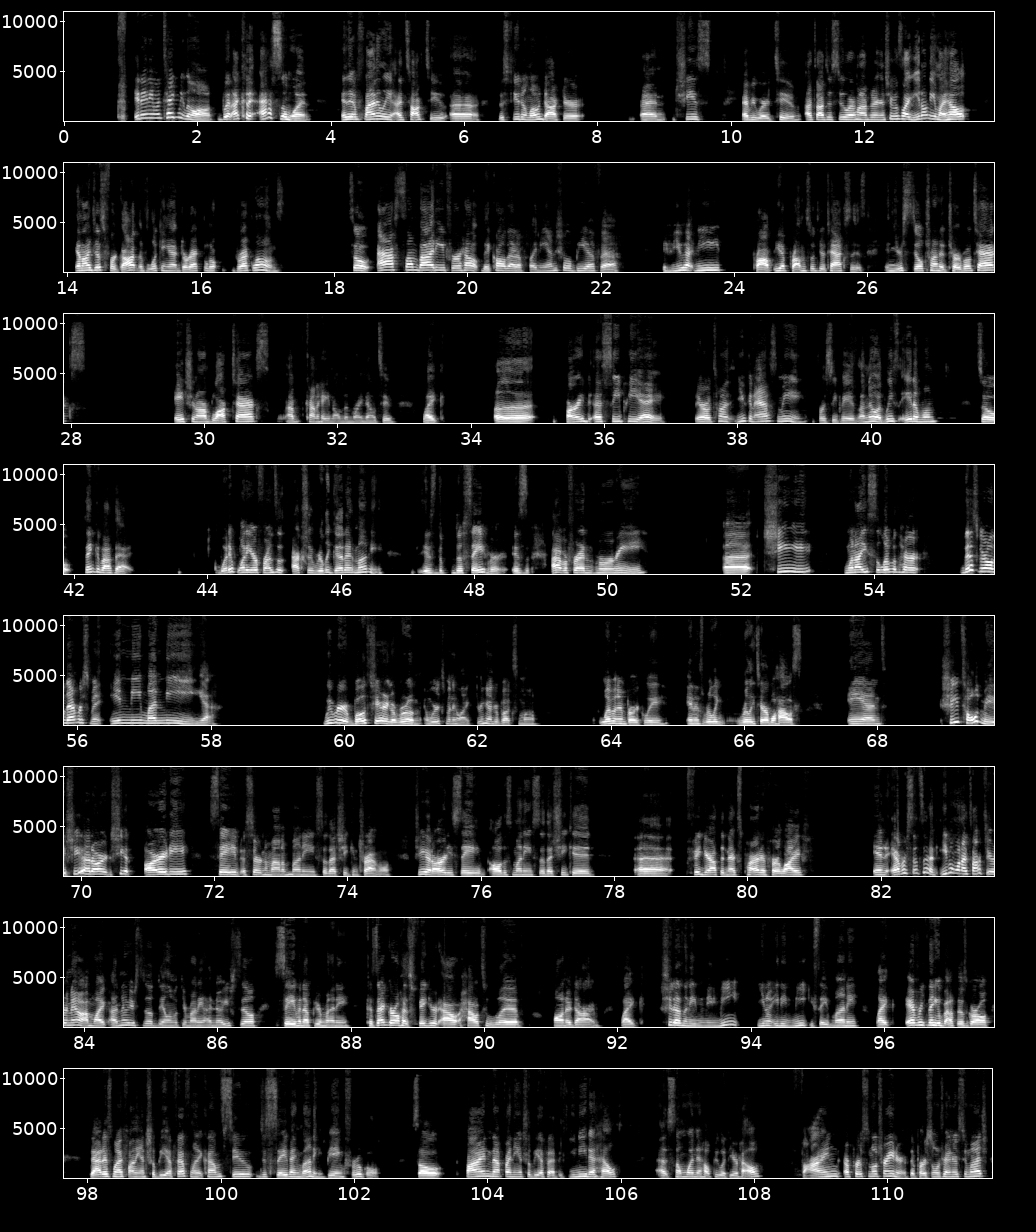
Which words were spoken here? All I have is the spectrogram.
it didn't even take me long, but I could have asked someone. And then finally I talked to uh, the student loan doctor and she's everywhere too. I talked to Sue Hunter, and she was like, "You don't need my help," and I just forgot of looking at direct lo- direct loans. So ask somebody for help. They call that a financial BFF. If you need prob you have problems with your taxes and you're still trying to TurboTax, H and R Block Tax. I'm kind of hating on them right now too. Like, uh, find a CPA there are tons. You can ask me for CPAs. I know at least eight of them. So think about that. What if one of your friends is actually really good at money? Is the the saver? Is I have a friend Marie. Uh, she when I used to live with her, this girl never spent any money. We were both sharing a room, and we were spending like three hundred bucks a month, living in Berkeley in this really really terrible house and she told me she had already she had already saved a certain amount of money so that she can travel. She had already saved all this money so that she could uh, figure out the next part of her life. And ever since then, even when I talk to her now, I'm like, I know you're still dealing with your money. I know you're still saving up your money because that girl has figured out how to live on a dime. Like she doesn't even need meat. You don't eat any meat. You save money. Like everything about this girl, that is my financial BFF when it comes to just saving money, being frugal. So find that financial BFF. If you need a health, uh, someone to help you with your health, find a personal trainer. If the personal trainer is too much,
